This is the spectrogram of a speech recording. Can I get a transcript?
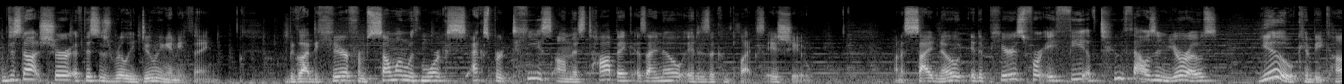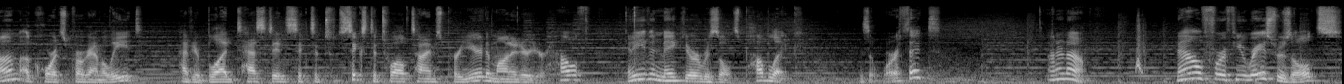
I'm just not sure if this is really doing anything. I'd be glad to hear from someone with more ex- expertise on this topic, as I know it is a complex issue. On a side note, it appears for a fee of 2,000 euros, you can become a Quartz Program Elite, have your blood tested 6 to, t- 6 to 12 times per year to monitor your health, and even make your results public. Is it worth it? I don't know. Now for a few race results.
